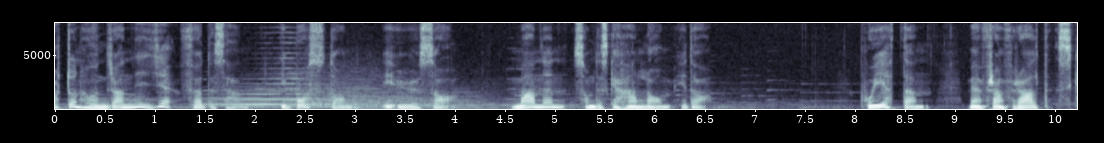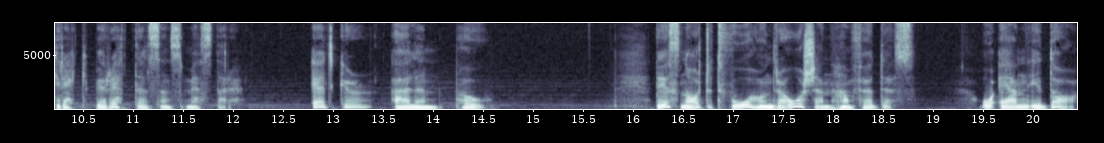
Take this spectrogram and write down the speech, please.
1809 föddes han i Boston i USA. Mannen som det ska handla om idag. Poeten, men framförallt skräckberättelsens mästare. Edgar Allan Poe. Det är snart 200 år sedan han föddes och än idag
